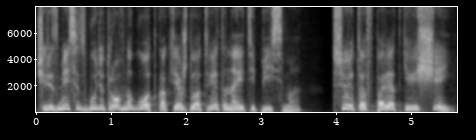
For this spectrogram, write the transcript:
Через месяц будет ровно год, как я жду ответа на эти письма. Все это в порядке вещей.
